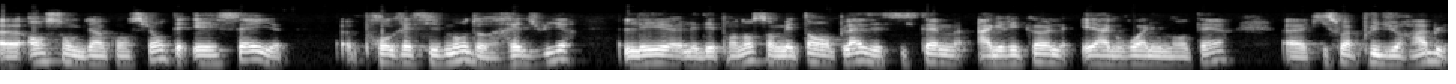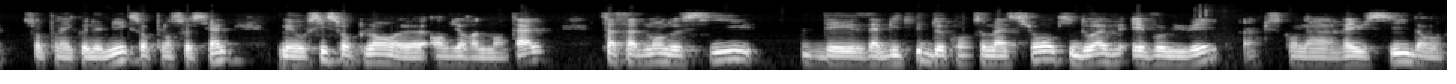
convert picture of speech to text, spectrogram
en sont bien conscientes et essayent progressivement de réduire les, euh, les, dépendances en mettant en place des systèmes agricoles et agroalimentaires euh, qui soient plus durables sur le plan économique, sur le plan social, mais aussi sur le plan environnemental. Ça, ça demande aussi des habitudes de consommation qui doivent évoluer, hein, puisqu'on a réussi dans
